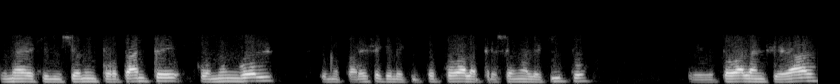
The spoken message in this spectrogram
Una, definición importante con un gol que me parece que le quitó toda la presión al equipo, eh, toda la ansiedad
